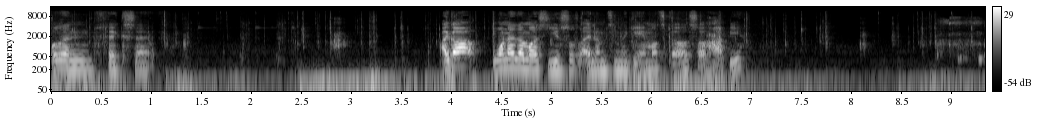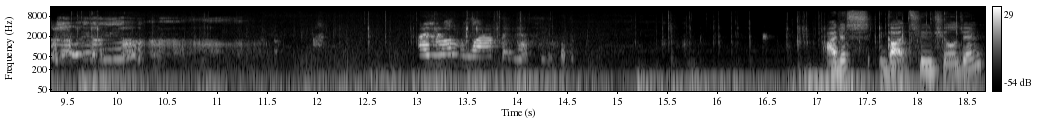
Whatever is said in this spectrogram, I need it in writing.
Well then fix it. I got one of the most useless items in the game. Let's go. So happy. I love laughing at people. I just got two children.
